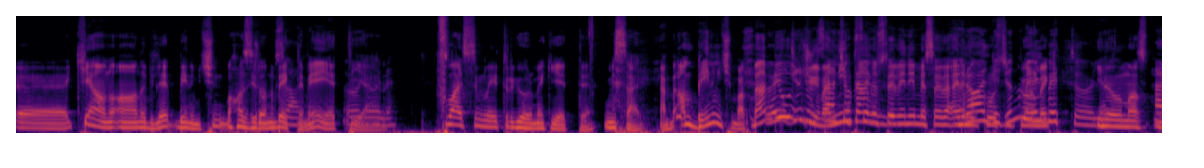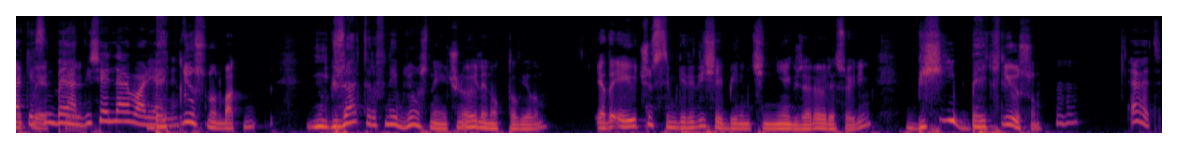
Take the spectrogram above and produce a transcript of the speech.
Ee, Keanu anı bile benim için Haziran'ı beklemeye yetti Öyle yani. öyle. Flight Simulator görmek yetti. Misal. Yani, ama benim için bak ben bir oyuncuyum. Ben Nintendo seveni mesela Animal Herhalde Crossing canım görmek öyle. inanılmaz mutlu Herkesin etti. beğendiği şeyler var yani. Bekliyorsun onu bak. Güzel tarafı ne biliyor musun E3'ün? Öyle noktalayalım. Ya da E3'ün simgelediği şey benim için niye güzel öyle söyleyeyim. Bir şeyi bekliyorsun. Hı hı. Evet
